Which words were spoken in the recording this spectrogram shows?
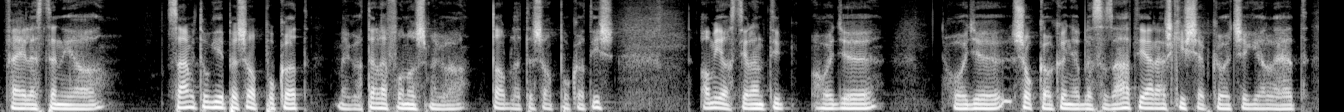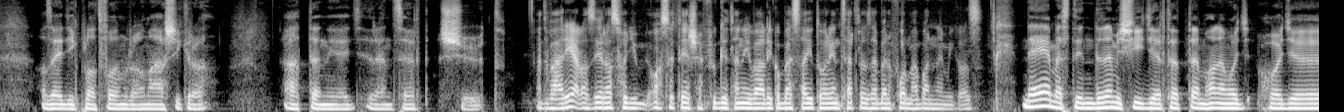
fejleszteni a számítógépes appokat, meg a telefonos, meg a tabletes appokat is, ami azt jelenti, hogy, hogy sokkal könnyebb lesz az átjárás, kisebb költséggel lehet az egyik platformra a másikra áttenni egy rendszert, sőt. Hát várjál, azért az, hogy, az, hogy teljesen függetlené válik a beszállító rendszert, az ebben a formában nem igaz. Nem, ezt én de nem is így értettem, hanem hogy, hogy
